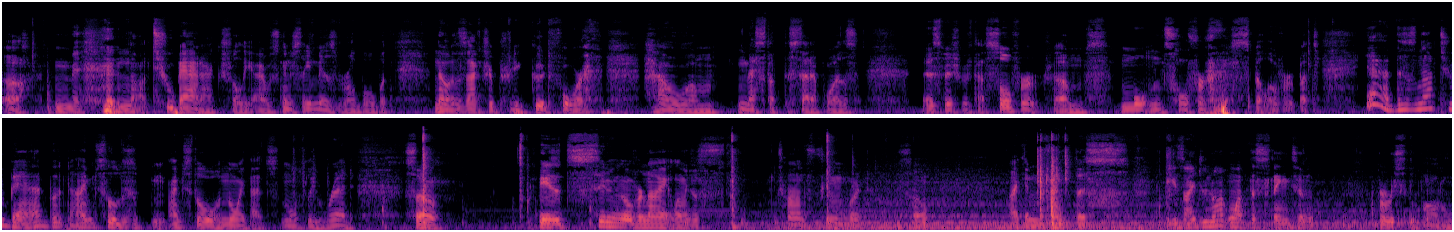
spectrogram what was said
uh not too bad actually. I was gonna say miserable but no this is actually pretty good for how um messed up the setup was especially with that sulfur um molten sulfur spillover. But yeah this is not too bad but i'm still i'm still annoyed that's mostly red. So because it's sitting overnight, let me just turn on the fume hood so I can vent this. Because I do not want this thing to burst the bottle.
